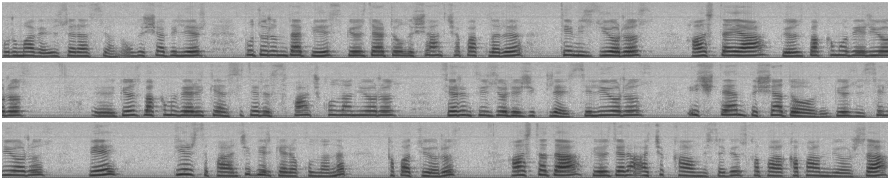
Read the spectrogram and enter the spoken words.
kuruma ve ülserasyon oluşabilir. Bu durumda biz gözlerde oluşan çapakları temizliyoruz. Hastaya göz bakımı veriyoruz. E, göz bakımı verirken steril sponge kullanıyoruz. Serum fizyolojikle siliyoruz. İçten dışa doğru gözü siliyoruz ve bir sponge'ı bir kere kullanıp kapatıyoruz. Hastada gözleri açık kalmışsa, göz kapağı kapanmıyorsa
